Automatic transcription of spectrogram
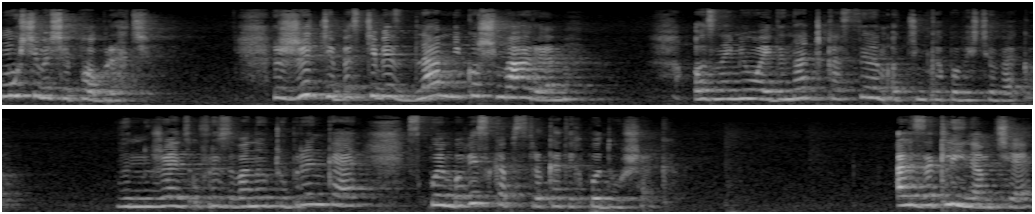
Musimy się pobrać. Życie bez ciebie jest dla mnie koszmarem. Oznajmiła jedynaczka stylem odcinka powieściowego. Wynurzając ufryzowaną czubrynkę z kłębowiska pstrokatych poduszek. Ale zaklinam cię.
